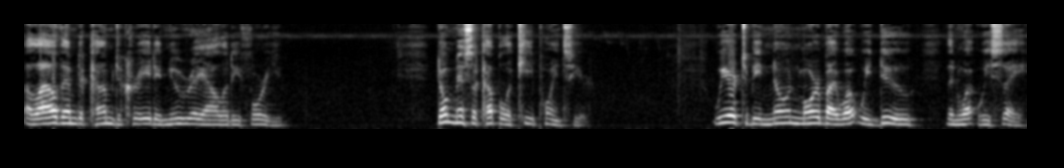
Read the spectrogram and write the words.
Allow them to come to create a new reality for you. Don't miss a couple of key points here. We are to be known more by what we do than what we say.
